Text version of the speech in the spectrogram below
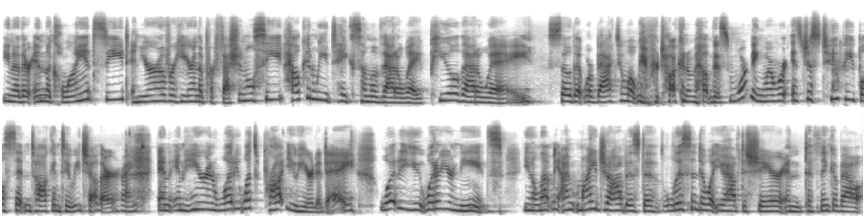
you know, they're in the client seat and you're over here in the professional seat? How can we take some of that away, peel that away so that we're back to what we were talking about this morning where we're it's just two people sitting talking to each other. Right. And and hearing what what's brought you here today? What do you what are your needs? You know let me I'm, my job is to listen to what you have to share and to think about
